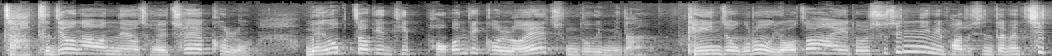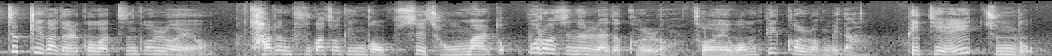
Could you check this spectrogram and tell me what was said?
자, 드디어 나왔네요. 저의 최애 컬러. 매혹적인 딥 버건디 컬러의 중독입니다. 개인적으로 여자 아이돌 수진님이 바르신다면 치트키가 될 것 같은 컬러예요. 다른 부가적인 거 없이 정말 똑 부러지는 레드 컬러. 저의 원픽 컬러입니다. BT8 중독.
